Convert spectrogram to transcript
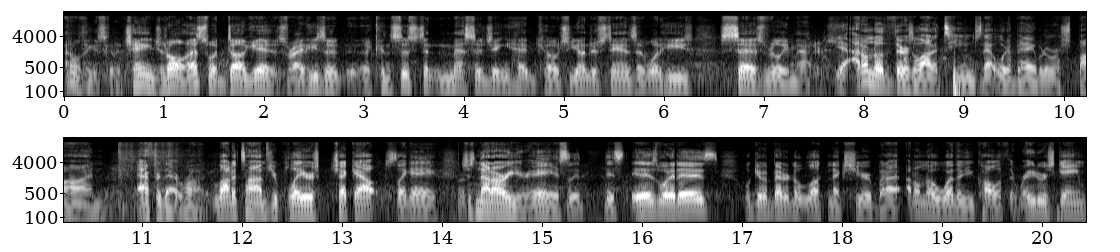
I don't think it's going to change at all. That's what Doug is, right? He's a, a, consistent messaging head coach. He understands that what he says really matters. Yeah, I don't know that there's a lot of teams that would have been able to respond after that run. A lot of times your players check out. It's like, hey, it's just not our year. Hey, it's, it, it's, it is what it is. We'll give it better luck next year. But I, I don't know whether you call it the Raiders game.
